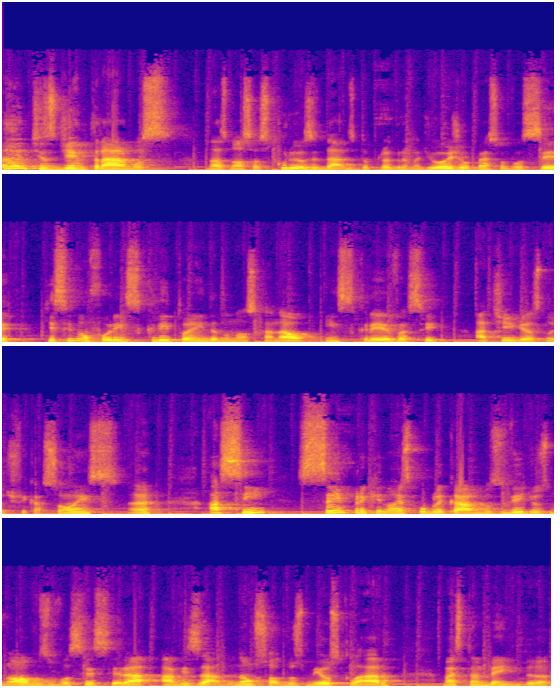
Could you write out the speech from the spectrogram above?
Antes de entrarmos nas nossas curiosidades do programa de hoje, eu peço a você que, se não for inscrito ainda no nosso canal, inscreva-se, ative as notificações. Né? Assim, sempre que nós publicarmos vídeos novos, você será avisado, não só dos meus, claro, mas também da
